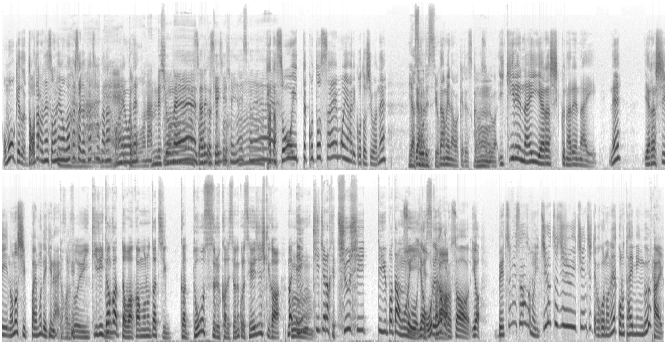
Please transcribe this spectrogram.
思うけどどうだろうね？その辺は若さが勝つのかな、この辺はね。どうなんでしょうね。ん誰か経験者いないですかうね。んただそういったことさえもやはり今年はねいやだそうですよ。ダメなわけですから、うん。それは。生きれないいやらしくなれないね。やらしいのの失敗もできない。だからそういう生きりたかった若者たちがどうするかですよね。これ成人式が、まあ、うん。延期じゃなくて中止っていうパターン多いいですから。や俺だからさいや別にさその1月11日っていうかこのねこのタイミング、はい。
